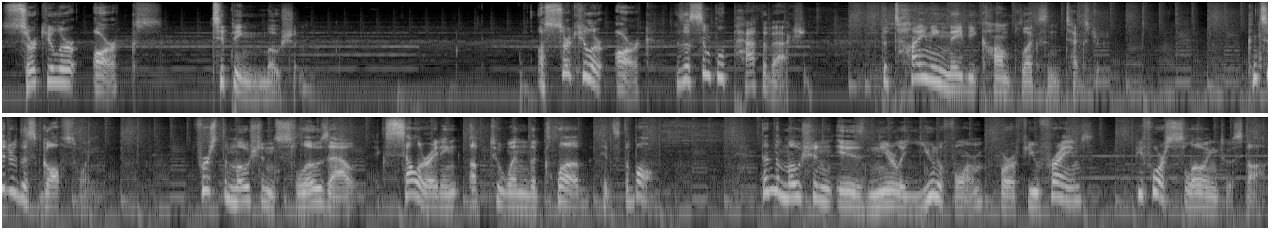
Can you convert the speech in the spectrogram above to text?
Circular arcs, tipping motion. A circular arc is a simple path of action. The timing may be complex and textured. Consider this golf swing. First the motion slows out, accelerating up to when the club hits the ball. Then the motion is nearly uniform for a few frames before slowing to a stop.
